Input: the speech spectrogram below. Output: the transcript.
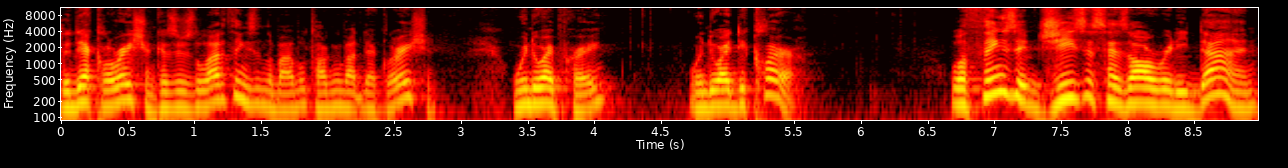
the declaration, because there's a lot of things in the Bible talking about declaration. When do I pray? When do I declare? Well, things that Jesus has already done,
